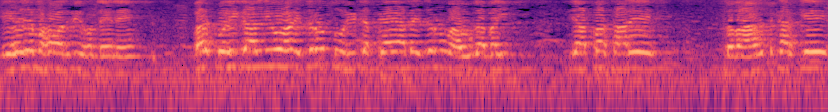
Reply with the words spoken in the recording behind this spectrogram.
ਇਹੋ ਜਿਹੇ ਮਾਹੌਲ ਵੀ ਹੁੰਦੇ ਨੇ। ਪਰ ਕੋਈ ਗੱਲ ਨਹੀਂ, ਉਹ ਇਧਰੋਂ ਧੂਰੀ ਟੱਪਿਆ ਆ ਤਾਂ ਇਧਰ ਨੂੰ ਆਊਗਾ ਬਾਈ। ਤੇ ਆਪਾਂ ਸਾਰੇ ਸਵਾਗਤ ਕਰਕੇ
